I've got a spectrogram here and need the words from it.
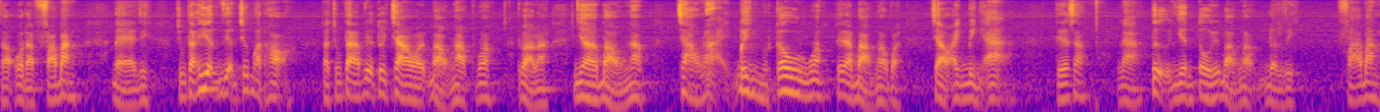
Đó gọi là phá băng. Để gì? Chúng ta hiện diện trước mặt họ. Là chúng ta viện tôi chào Bảo Ngọc đúng không? Tôi bảo là nhờ Bảo Ngọc chào lại Bình một câu đúng không? Thế là Bảo Ngọc à chào anh Bình ạ. À. thế là sao? Là tự nhiên tôi với Bảo Ngọc được gì? Phá băng.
